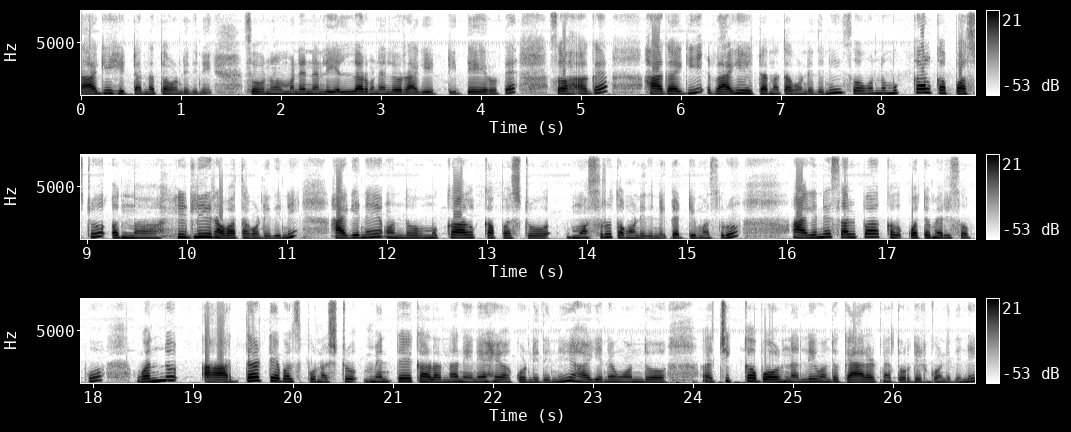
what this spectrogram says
ರಾಗಿ ಹಿಟ್ಟನ್ನು ತೊಗೊಂಡಿದ್ದೀನಿ. ಸೊ ನಮ್ಮ ಮನೆಯಲ್ಲಿ ಎಲ್ಲರ ಮನೆಯಲ್ಲೂ ರಾಗಿ ಹಿಟ್ಟಿದ್ದೇ ಇರುತ್ತೆ. ಸೊ ಹಾಗೆ ಹಾಗಾಗಿ ರಾಗಿ ಹಿಟ್ಟನ್ನು ತಗೊಂಡಿದ್ದೀನಿ. ಸೊ ಒಂದು ಮುಕ್ಕಾಲು ಕಪ್ಪಷ್ಟು ಒಂದು ಇಡ್ಲಿ ರವೆ ತಗೊಂಡಿದ್ದೀನಿ. ಹಾಗೆಯೇ ಒಂದು ಮುಕ್ಕಾಲು ಕಪ್ಪಷ್ಟು ಮೊಸರು ತೊಗೊಂಡಿದ್ದೀನಿ, ಗಟ್ಟಿ ಮೊಸರು. ಹಾಗೆಯೇ ಸ್ವಲ್ಪ ಕೊತ್ತಂಬರಿ ಸೊಪ್ಪು, ಒಂದು ಅರ್ಧ ಟೇಬಲ್ ಸ್ಪೂನಷ್ಟು ಮೆಂತ್ಯ ಕಾಳನ್ನು ನೆನೆ ಹಾಕ್ಕೊಂಡಿದ್ದೀನಿ ಹಾಗೆಯೇ ಒಂದು ಚಿಕ್ಕ ಬೌಲ್ನಲ್ಲಿ ಒಂದು ಕ್ಯಾರೆಟ್ನ ತುರಿದಿಟ್ಕೊಂಡಿದ್ದೀನಿ.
